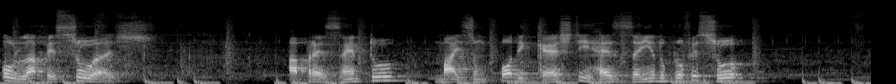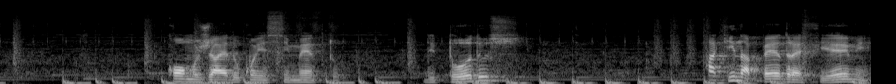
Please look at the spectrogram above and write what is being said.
Olá, pessoas! Apresento mais um podcast Resenha do Professor. Como já é do conhecimento de todos, aqui na Pedra FM,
